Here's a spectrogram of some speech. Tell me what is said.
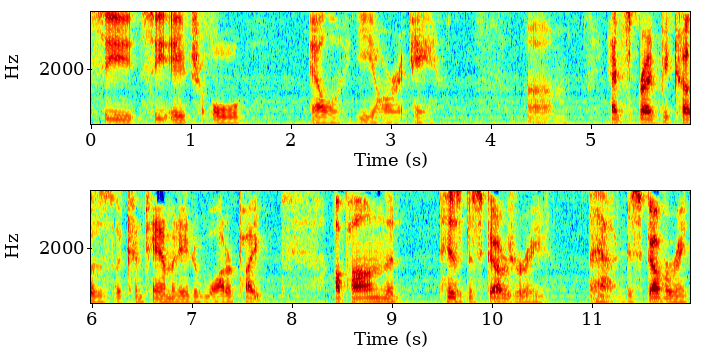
C C H O L E R A, um, had spread because the contaminated water pipe. Upon the, his discovery, discovery,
